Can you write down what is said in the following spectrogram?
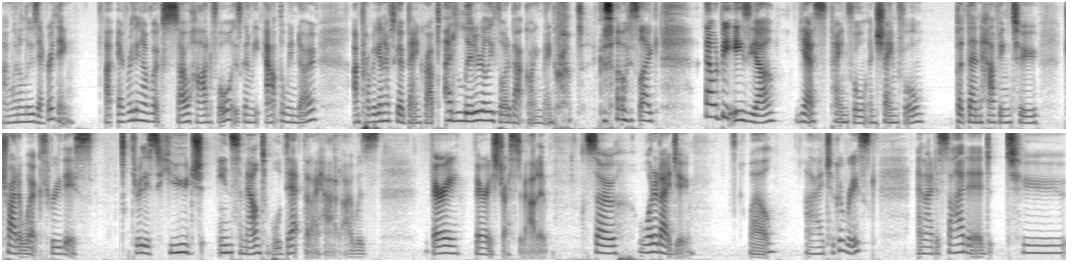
I'm going to lose everything. Everything I've worked so hard for is going to be out the window. I'm probably going to have to go bankrupt. I literally thought about going bankrupt because I was like, that would be easier. Yes, painful and shameful, but then having to try to work through this through this huge, insurmountable debt that I had. I was very, very stressed about it. So, what did I do? Well, I took a risk and I decided to,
